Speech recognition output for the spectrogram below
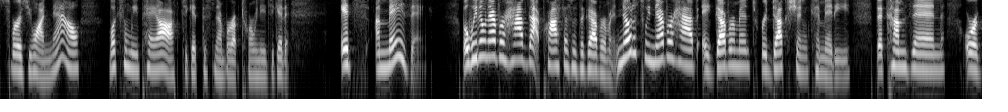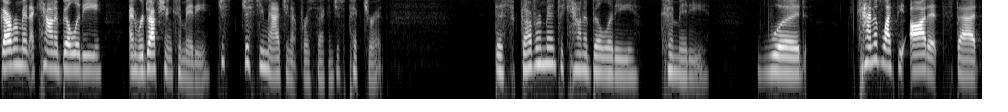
spurs you on. Now, what can we pay off to get this number up to where we need to get it? It's amazing. But we don't ever have that process with the government. Notice we never have a government reduction committee that comes in or a government accountability and reduction committee. Just just imagine it for a second. Just picture it. This government accountability committee would kind of like the audits that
